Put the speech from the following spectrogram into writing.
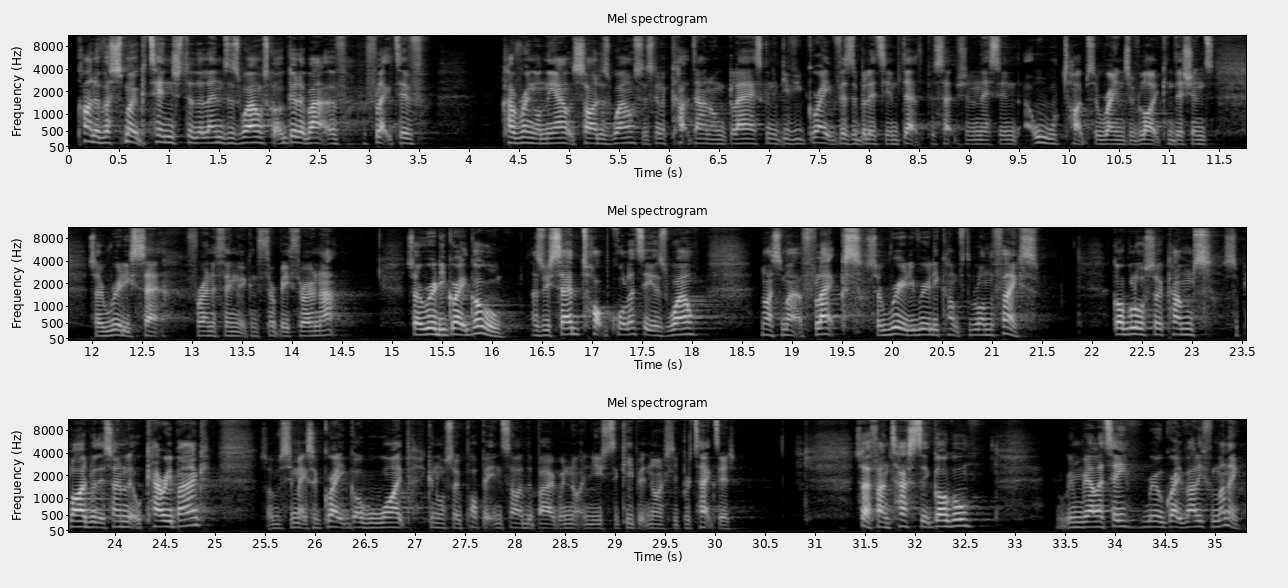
Kind of a smoke tinge to the lens as well. It's got a good amount of reflective covering on the outside as well, so it's going to cut down on glare. It's going to give you great visibility and depth perception in this in all types of range of light conditions. So really set for anything that can th be thrown at. So really great goggle. As we said, top quality as well. Nice amount of flex, so really, really comfortable on the face. Goggle also comes supplied with its own little carry bag. So obviously makes a great goggle wipe. You can also pop it inside the bag when not in use to keep it nicely protected. So a fantastic goggle. In reality, real great value for money.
